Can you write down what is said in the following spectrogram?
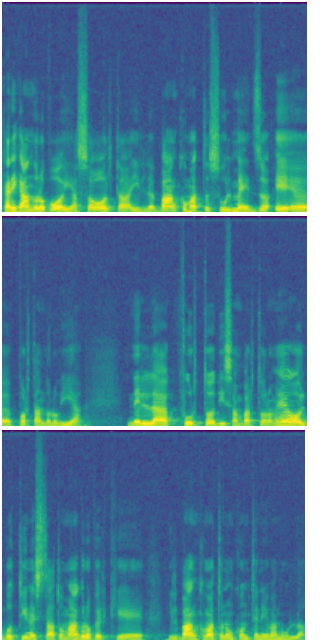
caricandolo poi a sua volta il bancomat sul mezzo e eh, portandolo via. Nel furto di San Bartolomeo il bottino è stato magro perché il bancomat non conteneva nulla.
